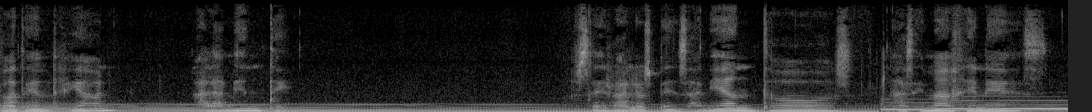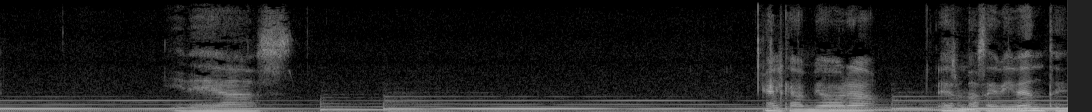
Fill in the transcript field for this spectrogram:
Tu atención a la mente. Observa los pensamientos, las imágenes, ideas. El cambio ahora es más evidente.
